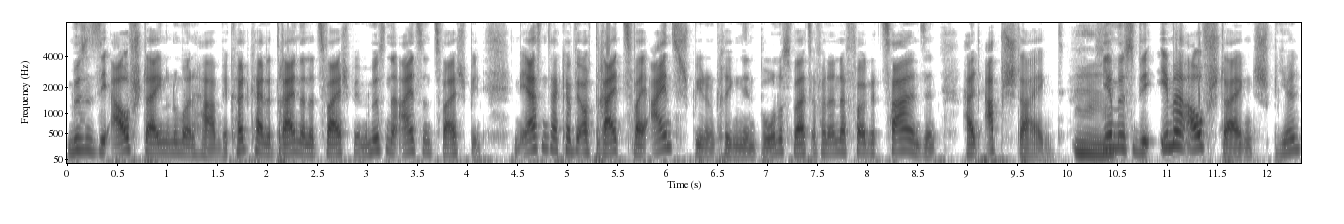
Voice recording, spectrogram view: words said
müssen sie aufsteigende Nummern haben. Wir können keine 3 und eine 2 spielen. Wir müssen eine 1 und 2 spielen. Im ersten Teil können wir auch 3, 2, 1 spielen und kriegen den Bonus, weil es aufeinanderfolgende Zahlen sind. Halt absteigend. Mhm. Hier müssen wir immer aufsteigend spielen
